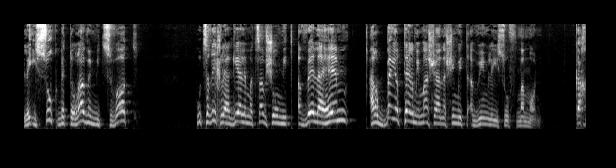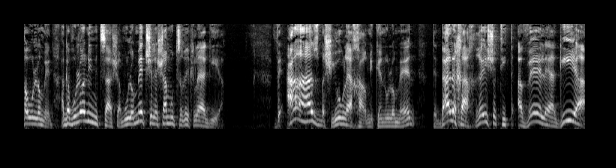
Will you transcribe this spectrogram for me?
לעיסוק בתורה ומצוות, הוא צריך להגיע למצב שהוא מתאווה להם הרבה יותר ממה שאנשים מתאווים לאיסוף ממון. ככה הוא לומד. אגב, הוא לא נמצא שם, הוא לומד שלשם הוא צריך להגיע. ואז, בשיעור לאחר מכן הוא לומד, תדע לך, אחרי שתתאווה להגיע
